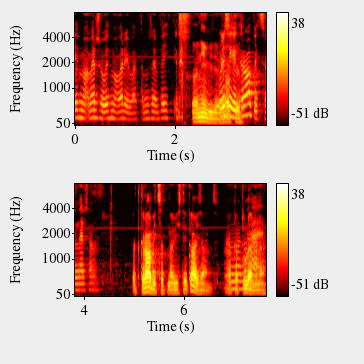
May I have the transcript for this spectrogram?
vihma, Mersu vihmavari, vaata, ma sain feikida. niipidi, mul isegi okay.. kraabits on Mersu. vot kraabitsat ma vist ei ka ei saanud, hakkab tulema. noh.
